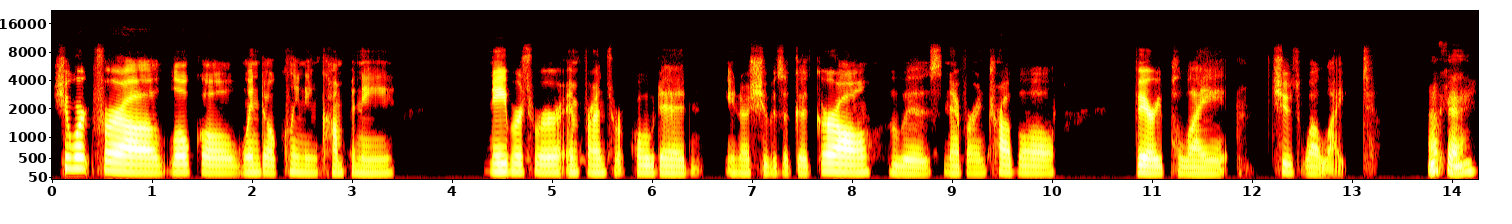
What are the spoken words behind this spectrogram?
She worked for a local window cleaning company. Neighbors were and friends were quoted. You know, she was a good girl who is never in trouble, very polite. She was well liked. Okay.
